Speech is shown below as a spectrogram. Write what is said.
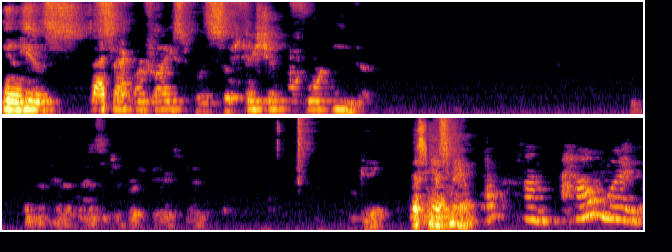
Absolutely. His sacrifice was sufficient for either. And the passage in First Peter is good. Okay. Yes, Yes, ma'am. ma'am. Um, how would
